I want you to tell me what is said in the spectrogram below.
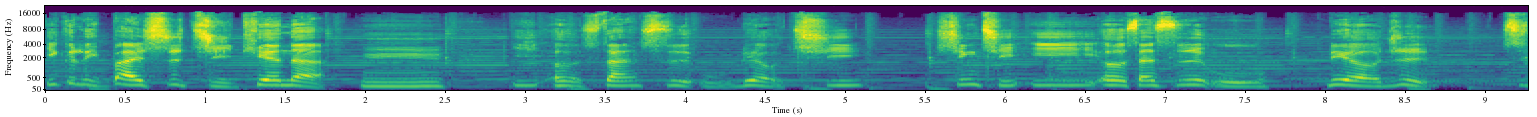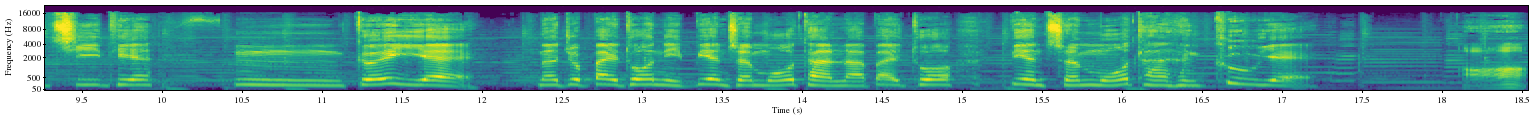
一个礼拜是几天呢？嗯，一二三四五六七，星期一二三四五六日是七天。嗯，可以耶。那就拜托你变成魔毯了，拜托变成魔毯很酷耶！啊，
